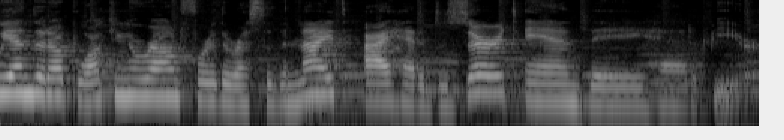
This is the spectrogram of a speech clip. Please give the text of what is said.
We ended up walking around for the rest of the night. I had a dessert and they had a beer.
